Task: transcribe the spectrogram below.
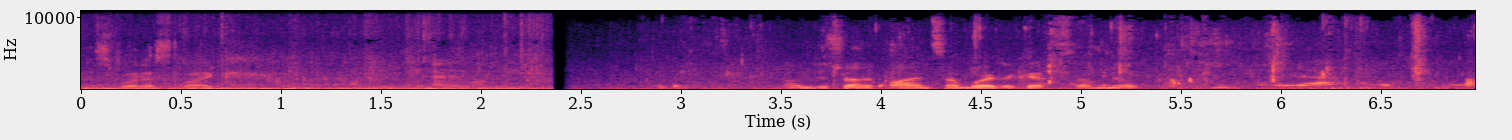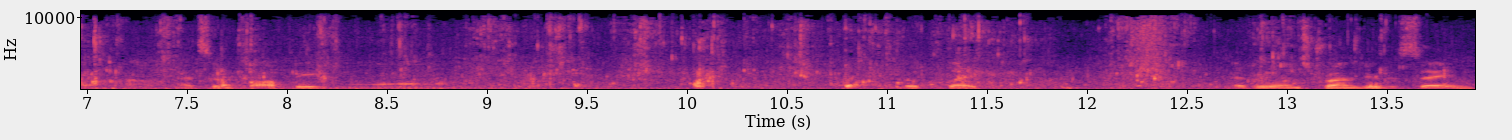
That's what it's like. I'm just trying to find somewhere to get some milk and some coffee. Looks like everyone's trying to do the same.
